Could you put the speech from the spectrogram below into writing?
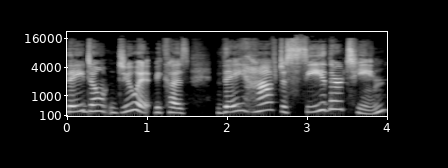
They don't do it because they have to see their team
